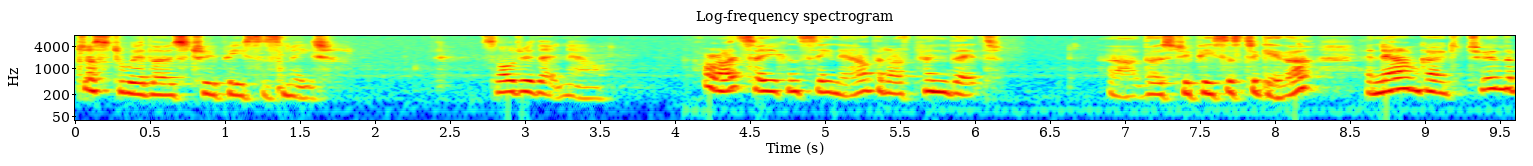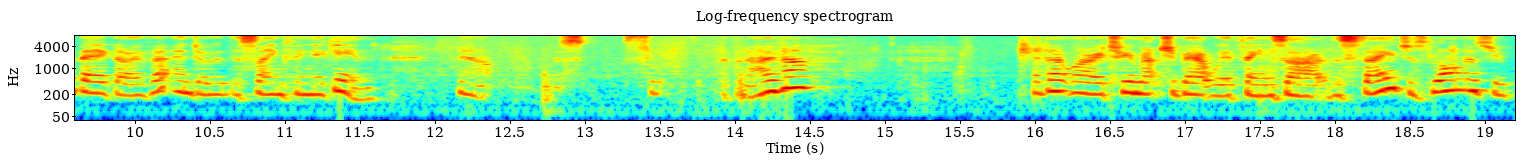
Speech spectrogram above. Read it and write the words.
just to where those two pieces meet. So I'll do that now. Alright, so you can see now that I've pinned that uh, those two pieces together. And now I'm going to turn the bag over and do the same thing again. Now just flip it over. And don't worry too much about where things are at this stage. As long as you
